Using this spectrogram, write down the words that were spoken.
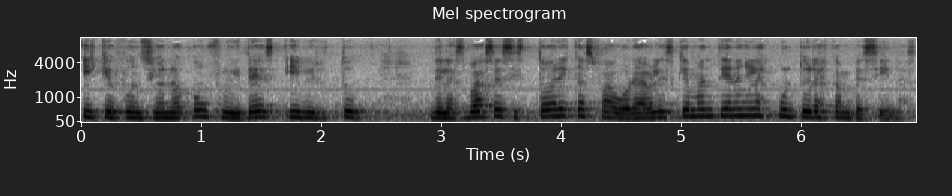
y que funcionó con fluidez y virtud de las bases históricas favorables que mantienen las culturas campesinas.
